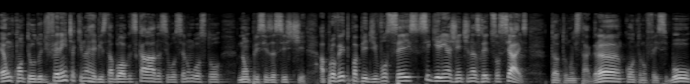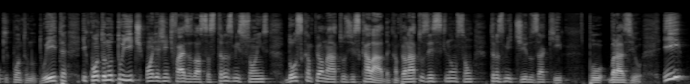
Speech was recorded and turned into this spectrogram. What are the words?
é um conteúdo diferente aqui na revista Blog Escalada. Se você não gostou, não precisa assistir. Aproveito para pedir vocês seguirem a gente nas redes sociais, tanto no Instagram, quanto no Facebook, quanto no Twitter e quanto no Twitch, onde a gente faz as nossas transmissões dos campeonatos de escalada. Campeonatos esses que não são transmitidos aqui pro Brasil. E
